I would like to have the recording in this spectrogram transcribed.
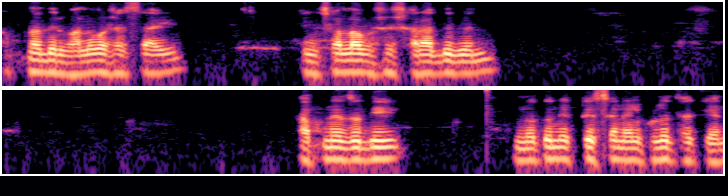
আপনাদের ভালোবাসা চাই। ইনশাল্লাহ অবশ্যই সাড়া দেবেন। আপনি যদি নতুন একটি চ্যানেল খুলে থাকেন,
